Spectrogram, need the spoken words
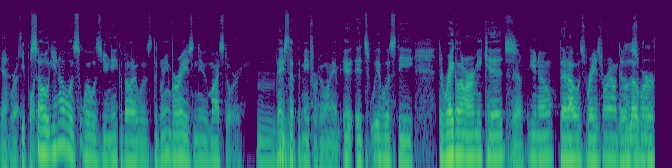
Yeah. right? Key point. So you know what was what was unique about it was the Green Berets knew my story. Mhm. They accepted me for who I am. It, it's it was the the regular army kids, Yeah. you know, that I was raised around. Those were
